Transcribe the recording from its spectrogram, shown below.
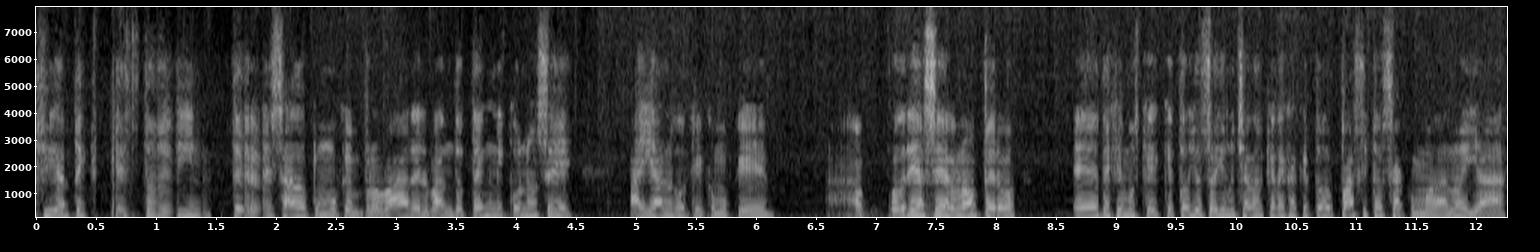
fíjate que estoy interesado como que en probar el bando técnico, no sé, hay algo que como que ah, podría ser, ¿no? Pero eh, dejemos que, que todo, yo soy un luchador que deja que todo pase y todo se acomoda, ¿no? Y ya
